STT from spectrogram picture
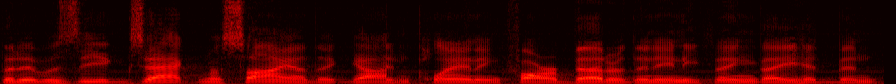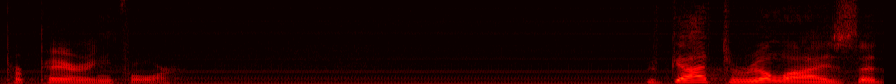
But it was the exact Messiah that God had been planning far better than anything they had been preparing for. We've got to realize that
